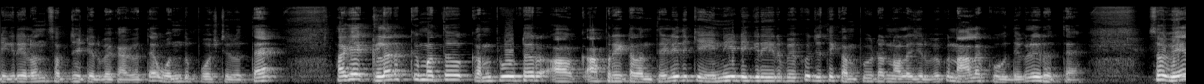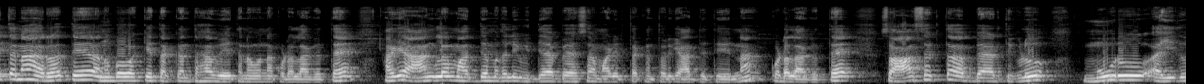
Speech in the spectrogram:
ಡಿಗ್ರಿಯಲ್ಲಿ ಒಂದು ಸಬ್ಜೆಕ್ಟ್ ಇರಬೇಕಾಗುತ್ತೆ, ಒಂದು ಪೋಸ್ಟ್ ಇರುತ್ತೆ. ಹಾಗೆ ಕ್ಲರ್ಕ್ ಮತ್ತು ಕಂಪ್ಯೂಟರ್ ಆಪರೇಟರ್ ಅಂತೇಳಿ, ಇದಕ್ಕೆ ಎನಿ ಡಿಗ್ರಿ ಇರಬೇಕು, ಜೊತೆ ಕಂಪ್ಯೂಟರ್ ನಾಲೆಜ್ ಇರಬೇಕು, ನಾಲ್ಕು ಹುದ್ದೆಗಳು ಇರುತ್ತೆ. ಸೊ ವೇತನ ಅರ್ಹತೆ ಅನುಭವಕ್ಕೆ ತಕ್ಕಂತಹ ವೇತನವನ್ನು ಕೊಡಲಾಗುತ್ತೆ. ಹಾಗೆ ಆಂಗ್ಲ ಮಾಧ್ಯಮದಲ್ಲಿ ವಿದ್ಯಾಭ್ಯಾಸ ಮಾಡಿರ್ತಕ್ಕಂಥವ್ರಿಗೆ ಆದ್ಯತೆಯನ್ನು ಕೊಡಲಾಗುತ್ತೆ. ಸೊ ಆಸಕ್ತ ಅಭ್ಯರ್ಥಿಗಳು ಮೂರು, ಐದು,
